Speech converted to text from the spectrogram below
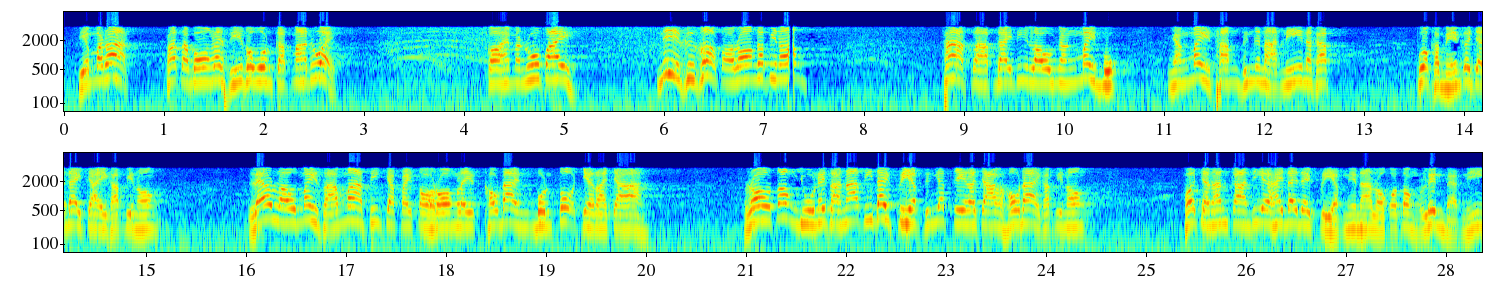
เสียมราช พระตะบองและสีโทวนกลับมาด้วย ก็ให้มันรู้ไป นี่คือข้อต่อรองครับพี่น้อง ถ้าตราบใดที่เรายังไม่บุก ยังไม่ทำถึงขนาดนี้นะครับ พวกเขมรก็จะได้ใจครับพี่น้อง แล้วเราไม่สามารถที่จะไปต่อรองอะไรเขาได้บนโต๊ะเจราจา เราต้องอยู่ในฐานะที่ได้เปรียบถึงจะเจราจากับเขาได้ครับพี่น้อง เพราะฉะนั้นการที่จะให้ได้ได้เปรียบนี่นะเราก็ต้องเล่นแบบนี้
